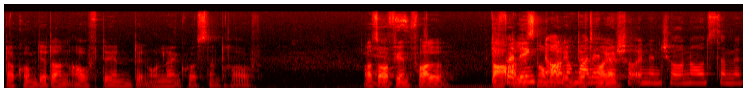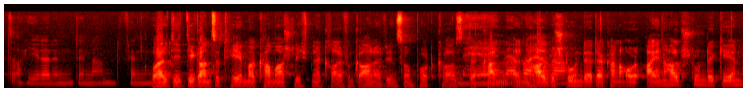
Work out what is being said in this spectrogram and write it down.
Da kommt ihr dann auf den, den Online-Kurs dann drauf. Also Yes. auf jeden Fall ich da alles ihn auch nochmal im in, Detail. der Show, in den Show Notes, damit auch jeder den, den dann finden Weil die, die ganze Thema kann man schlicht und ergreifend gar nicht in so einem Podcast. der Nee, kann never eine halbe ever. Stunde, der kann auch eineinhalb Stunde gehen,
